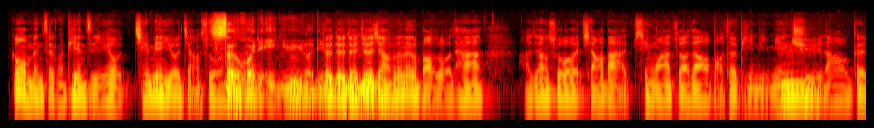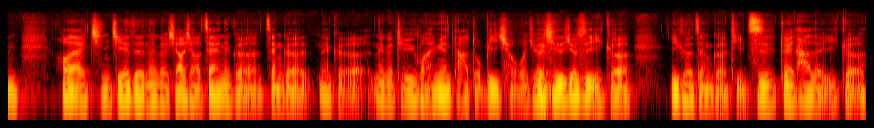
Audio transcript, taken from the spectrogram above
跟我们整个片子也有前面有讲说、那个社会的隐喻有点，对对对，就是讲说那个保罗他好像说想要把青蛙抓到保特瓶里面去，然后跟后来紧接着那个小小在那个整个那个那个体育馆里面打躲避球，我觉得其实就是一个、一个整个体制对他的一个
